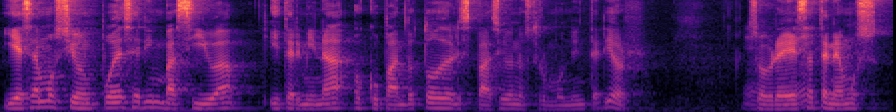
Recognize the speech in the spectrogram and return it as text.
y esa emoción puede ser invasiva y termina ocupando todo el espacio de nuestro mundo interior. Sobre esa tenemos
